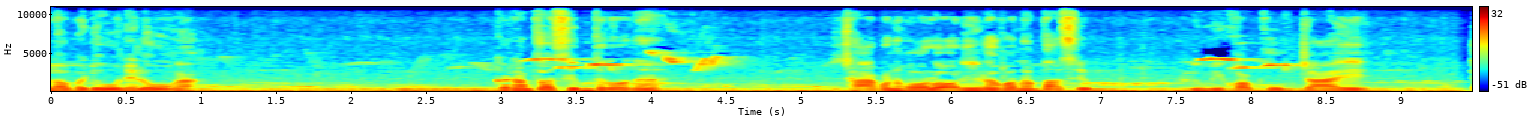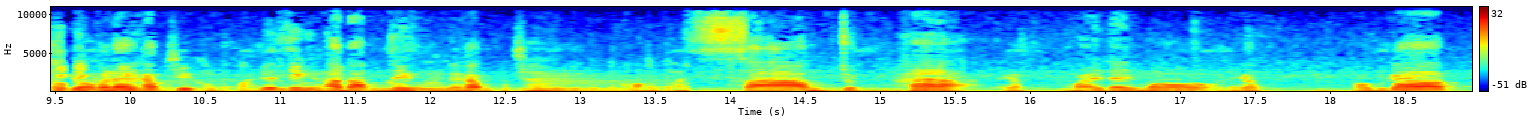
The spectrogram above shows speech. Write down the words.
เราไปดูในโรงอะ ก็น้ำตาซึมตลอดนะ ฉากมันหัวเราะนี่เราก็น้ำตาซึม คือมีความภูมิใจ ที่ออกมาแล้วครับชื่อของขวัญเรตติ้งอันดับหนึ่งนะครับ ใช่ของขวัญ3.5 นะครับไม่ได้โม้นะครับ ขอบคุณครับ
